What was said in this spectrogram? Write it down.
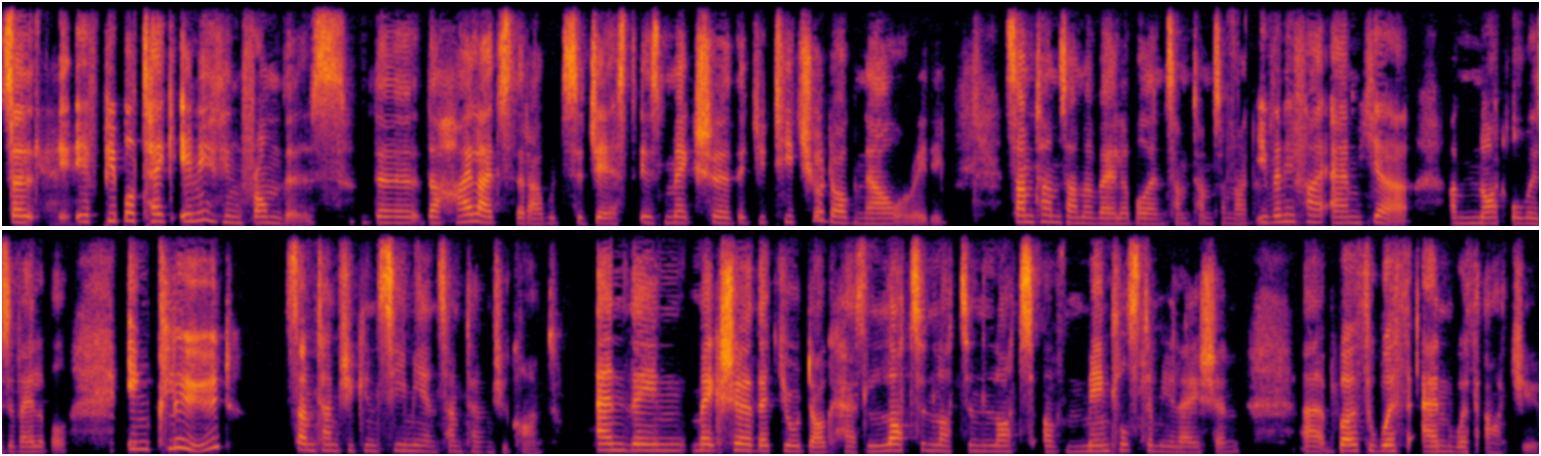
So okay. if people take anything from this the the highlights that i would suggest is make sure that you teach your dog now already. Sometimes i'm available and sometimes i'm not. Even if i am here i'm not always available. Include sometimes you can see me and sometimes you can't and then make sure that your dog has lots and lots and lots of mental stimulation, uh, both with and without you.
